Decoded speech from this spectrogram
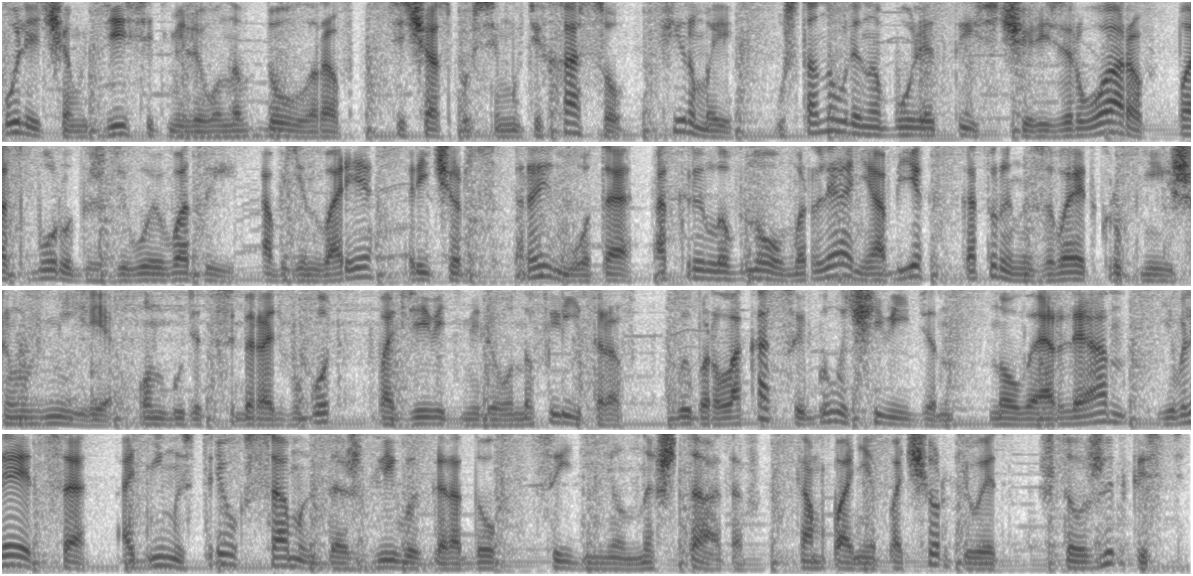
более чем 10 миллионов долларов. Сейчас по всему Техасу фирмой установлено более тысячи резервуаров по сбору дождевой воды, а в январе Richards Rainwater открыла в Новом Орлеане объект, который называет крупнейшим в мире. Он будет собирать в год по 9 миллионов литров. Выбор локации был очевиден. Новый Орлеан является одним из трех самых дождливых городов Соединенных Штатов. Компания подчеркивает, что жидкость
